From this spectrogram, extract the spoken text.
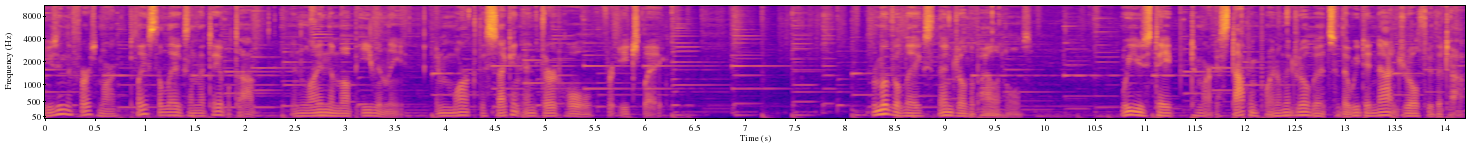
Using the first mark, place the legs on the tabletop and line them up evenly and mark the second and third hole for each leg. Remove the legs, then drill the pilot holes. We used tape to mark a stopping point on the drill bit so that we did not drill through the top.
